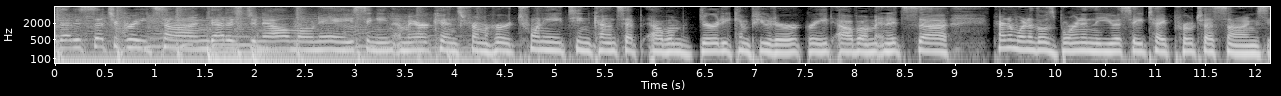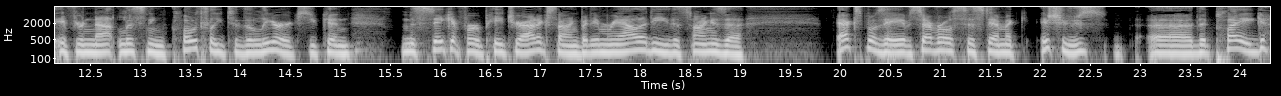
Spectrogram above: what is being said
That is such a great song. That is Janelle Monáe singing Americans from her 2018 concept album, Dirty Computer. Great album. And it's uh, kind of one of those born in the USA type protest songs. If you're not listening closely to the lyrics, you can mistake it for a patriotic song. But in reality, the song is a expose of several systemic issues uh, that plague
